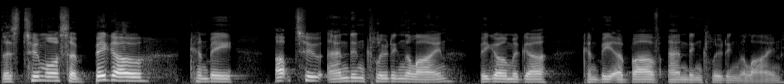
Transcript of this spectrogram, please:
There's two more. So big O can be up to and including the line. Big omega can be above and including the line.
